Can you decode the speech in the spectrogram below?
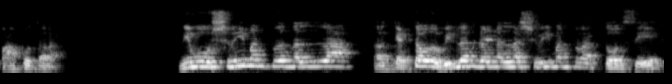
ಪಾಪು ತರ. ನೀವು ಶ್ರೀಮಂತರನ್ನೆಲ್ಲ ಕೆಟ್ಟವರು ವಿಲ್ಲನ್ಗಳನ್ನೆಲ್ಲ ಶ್ರೀಮಂತರಾಗಿ ತೋರಿಸಿ,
